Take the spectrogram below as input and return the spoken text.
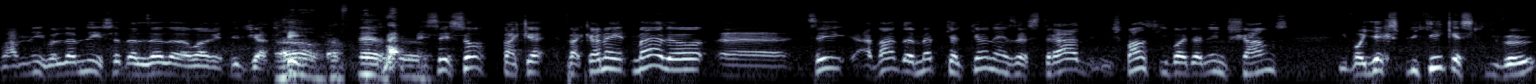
Il va, amener, l'amener ici, là, là, on va arrêter de jatter. Ah, parfait, ça. C'est ça. Fait que, fait qu'honnêtement, là, euh, sais, avant de mettre quelqu'un dans les estrades, je pense qu'il va donner une chance. Il va y expliquer qu'est-ce qu'il veut.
